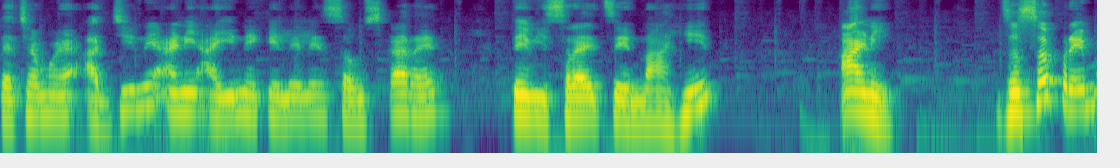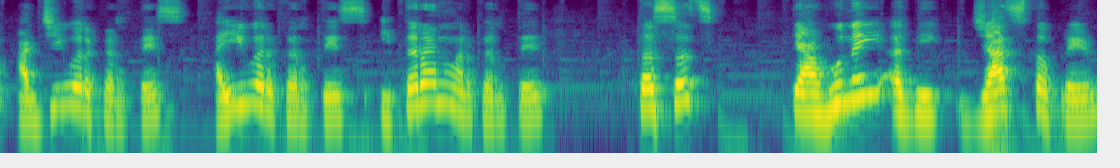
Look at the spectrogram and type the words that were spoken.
त्याच्यामुळे आजीने आणि आईने केलेले संस्कार आहेत ते विसरायचे नाहीत. आणि जसं प्रेम आजीवर करतेस आईवर करतेस इतरांवर करते तसंच त्याहूनही अधिक जास्त प्रेम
